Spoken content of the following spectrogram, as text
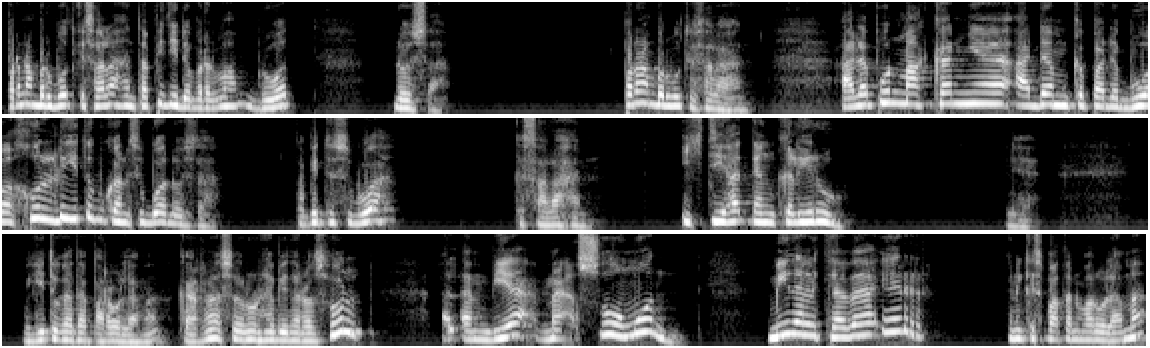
pernah berbuat kesalahan tapi tidak berbuat dosa. Pernah berbuat kesalahan. Adapun makannya Adam kepada buah khuldi itu bukan sebuah dosa. Tapi itu sebuah kesalahan. Ijtihad yang keliru. Ya. Begitu kata para ulama. Karena seluruh Nabi dan Rasul, al-anbiya ma'sumun minal kabair. Ini kesempatan para ulama.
